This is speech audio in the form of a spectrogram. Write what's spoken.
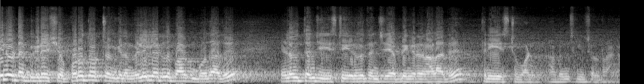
phenotypic ratio புறத்தோற்ற விகிதம் வெளியிலேருந்து பார்க்கும்போது அது எழுபத்தஞ்சு ஈஸ்ட் இருபத்தஞ்சு அப்படிங்கிறதுனால அது த்ரீ ஈஸ்ட் ஒன் அப்படின்னு சொல்லி சொல்கிறாங்க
